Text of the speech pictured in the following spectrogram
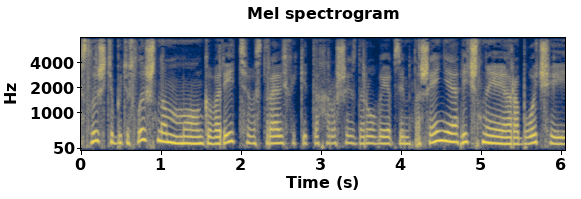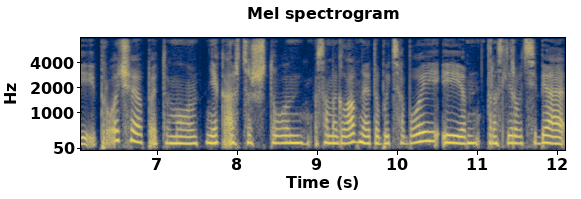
слышать и быть услышанным, говорить, выстраивать какие-то хорошие, здоровые взаимоотношения, личные, рабочие и прочее. Поэтому мне кажется, что самое главное — это быть собой и транслировать себя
